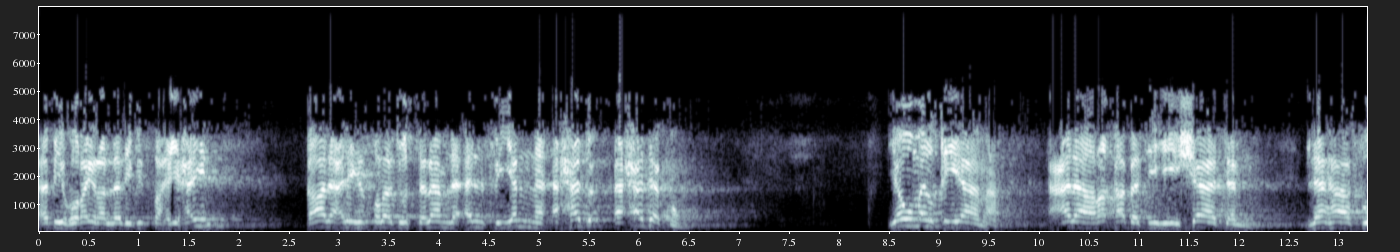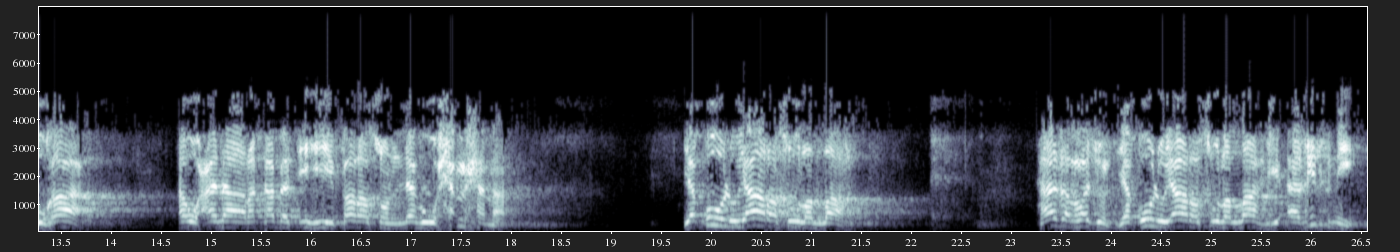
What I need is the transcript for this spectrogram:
أبي هريرة الذي في الصحيحين قال عليه الصلاة والسلام لألفين أحد أحدكم يوم القيامة على رقبته شاة لها ثغاء أو على رقبته فرس له حمحمة يقول يا رسول الله هذا الرجل يقول يا رسول الله أغثني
